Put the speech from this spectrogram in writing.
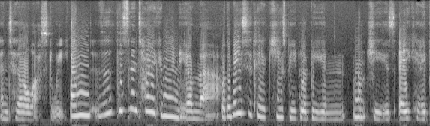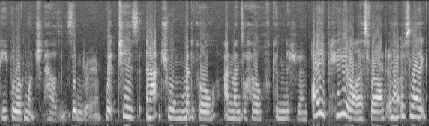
until last week. And th- there's an entire community on there where they basically accuse people of being munchies, aka people with Munchausen syndrome, which is an actual medical and mental health condition. I appeared on this thread and I was like,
